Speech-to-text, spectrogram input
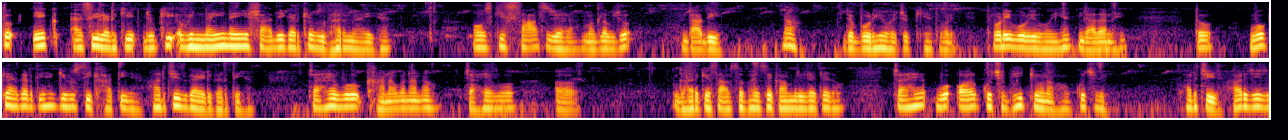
तो एक ऐसी लड़की जो कि अभी नई नई शादी करके उस घर में आई है, और उसकी सास जो है मतलब जो दादी ना? जो बूढ़ी हो चुकी है थोड़ी थोड़ी बूढ़ी हुई है ज़्यादा नहीं। तो वो क्या करती हैं कि वो सिखाती हैं हर चीज़ गाइड करती हैं। चाहे वो खाना बनाना हो चाहे वो आ, घर के साफ़ सफ़ाई से काम रिलेटेड हो चाहे वो और कुछ भी क्यों ना हो कुछ भी। हर चीज़ हर चीज़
